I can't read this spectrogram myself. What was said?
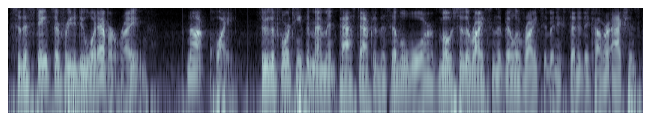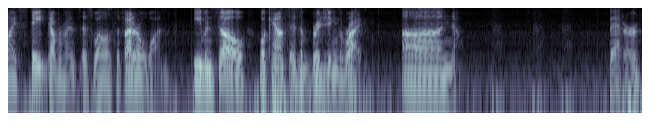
So the states are free to do whatever, right? Not quite. Through the 14th Amendment, passed after the Civil War, most of the rights in the Bill of Rights have been extended to cover actions by state governments as well as the federal one. Even so, what counts as abridging the right? Uh, no. Better.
